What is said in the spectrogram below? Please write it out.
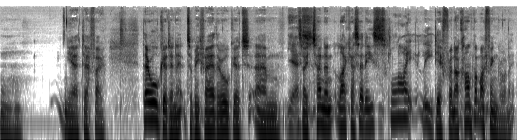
yeah, defo. They're all good in it. To be fair, they're all good. Um, Yes. So Tennant, like I said, he's slightly different. I can't put my finger on it,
